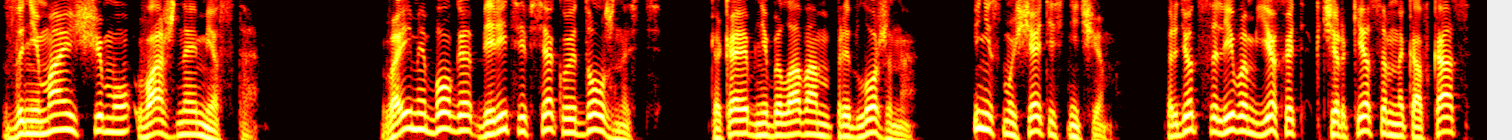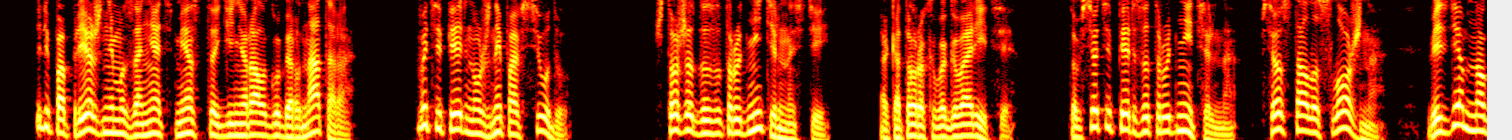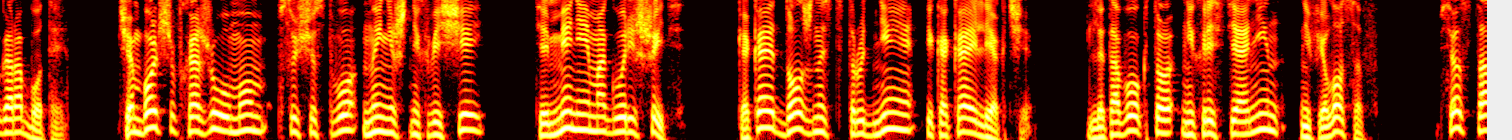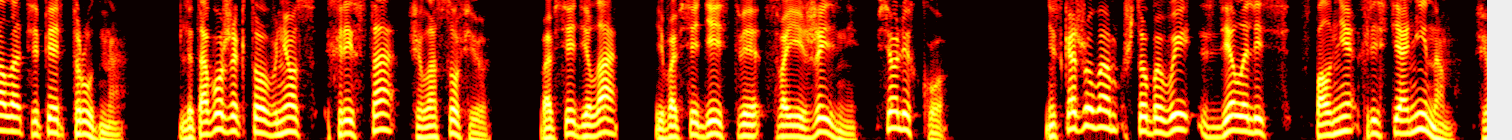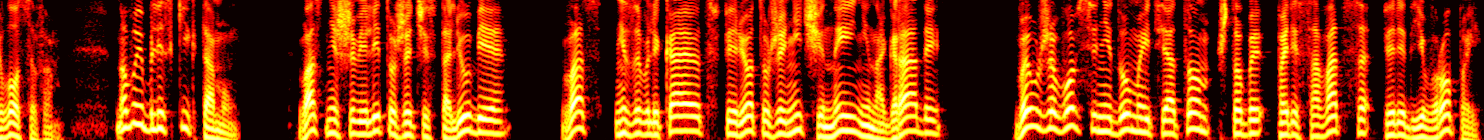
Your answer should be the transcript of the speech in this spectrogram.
занимающему важное место. Во имя Бога берите всякую должность, какая бы ни была вам предложена, и не смущайтесь ничем. Придется ли вам ехать к черкесам на Кавказ или по-прежнему занять место генерал-губернатора, вы теперь нужны повсюду. Что же до затруднительностей, о которых вы говорите, то все теперь затруднительно, все стало сложно, везде много работы. Чем больше вхожу умом в существо нынешних вещей, тем менее могу решить, какая должность труднее и какая легче. Для того, кто не христианин, не философ, все стало теперь трудно. Для того же, кто внес Христа, философию, во все дела и во все действия своей жизни, все легко. Не скажу вам, чтобы вы сделались вполне христианином, философом, но вы близки к тому. Вас не шевелит уже честолюбие, вас не завлекают вперед уже ни чины, ни награды. Вы уже вовсе не думаете о том, чтобы порисоваться перед Европой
